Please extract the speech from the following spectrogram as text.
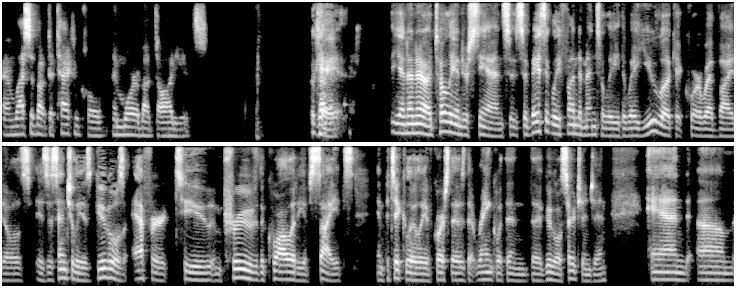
and less about the technical and more about the audience. Okay. Yeah, no, no, I totally understand. So, so basically, fundamentally, the way you look at Core Web Vitals is essentially is Google's effort to improve the quality of sites, and particularly, of course, those that rank within the Google search engine, and um,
